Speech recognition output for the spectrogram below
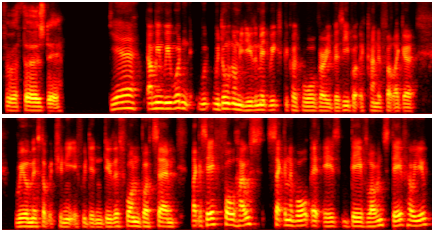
for a Thursday. Yeah, I mean, we wouldn't, we, we don't normally do the midweeks because we're all very busy, but it kind of felt like a real missed opportunity if we didn't do this one. But um, like I say, full house. Second of all, it is Dave Lawrence. Dave, how are you?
